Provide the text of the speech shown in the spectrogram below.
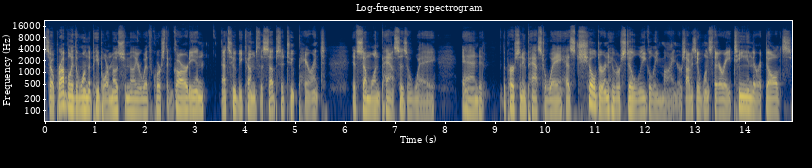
So probably the one that people are most familiar with, of course, the guardian. That's who becomes the substitute parent if someone passes away and the person who passed away has children who are still legally minors. Obviously, once they're 18, they're adults.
